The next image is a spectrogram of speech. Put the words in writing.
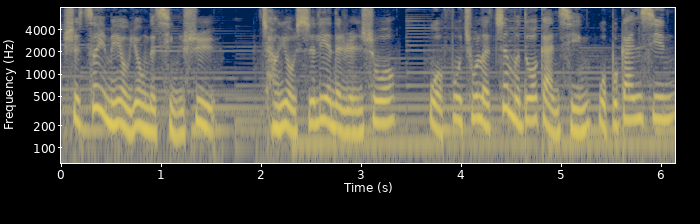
是最没有用的情绪。常有失恋的人说：“我付出了这么多感情，我不甘心。”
